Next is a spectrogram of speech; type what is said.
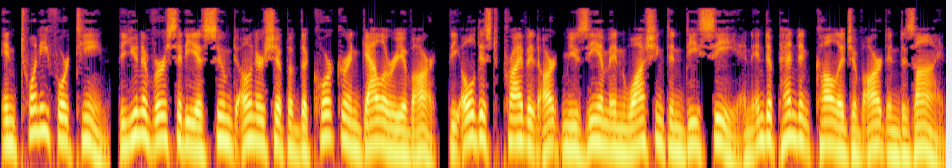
In 2014, the university assumed ownership of the Corcoran Gallery of Art, the oldest private art museum in Washington, D.C. and independent college of art and design.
